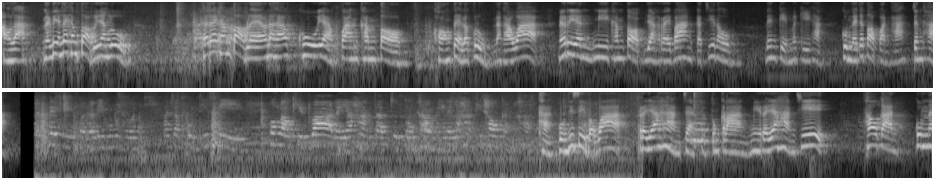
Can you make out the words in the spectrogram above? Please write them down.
เอาละนักเรียนได้คำตอบหรือยังลูก ถ้าได้คำตอบแล้วนะคะครูอยากฟังคำตอบของแต่ละกลุ่มนะคะว่านักเรียนมีคำตอบอย่างไรบ้างกับที่เราเล่นเกมเมื่อกี้ค่ะ กลุ่มไหนจะตอบก่อนคะเชิญค่ะเด็กหญิงผลนรีมุขทนมาจากกลุ่มที่ 4 พวกเราคิดว่าระยะห่างจากจุดตรงกลางมีระยะห่างที่เท่ากันค่ะ ค่ะ กลุ่มที่ 4 บอกว่า ระยะห่างจากจุดตรงกลาง มีระยะห่างที่เท่ากัน กลุ่มไหน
